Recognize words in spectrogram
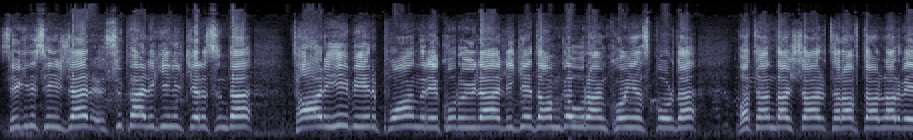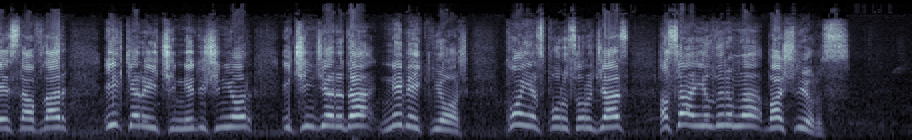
Sevgili seyirciler Süper Lig'in ilk yarısında tarihi bir puan rekoruyla lige damga vuran Konyaspor'da vatandaşlar, taraftarlar ve esnaflar ilk yarı için ne düşünüyor? İkinci yarıda ne bekliyor? Konyaspor'u soracağız. Hasan Yıldırım'la başlıyoruz.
